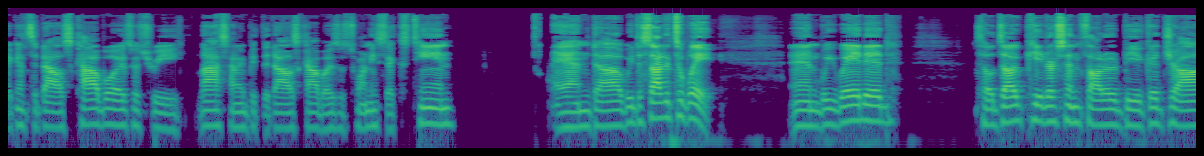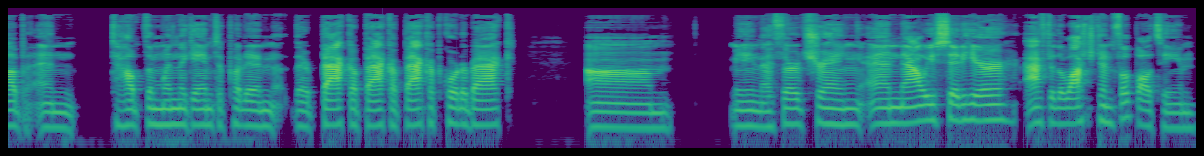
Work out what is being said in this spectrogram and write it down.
against the Dallas Cowboys, which we last time we beat the Dallas Cowboys was 2016. And uh, we decided to wait. And we waited till Doug Pederson thought it would be a good job and to help them win the game to put in their backup, backup, backup quarterback, um, meaning their third string. And now we sit here after the Washington football team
